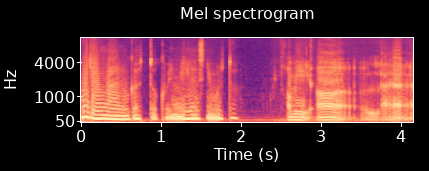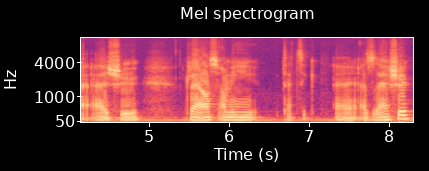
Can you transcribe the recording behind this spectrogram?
Hogyan válogattok, hogy mihez nyúltak? Ami a elsőre az, ami tetszik. Ez az első.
